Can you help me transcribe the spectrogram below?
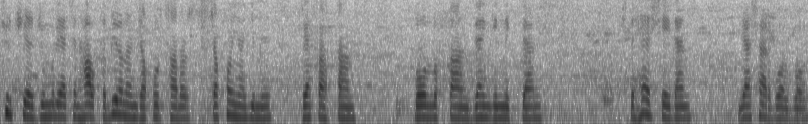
Türkiye Cumhuriyeti'nin halkı bir an önce kurtarır. Japonya gibi refahtan, bolluktan, zenginlikten, işte her şeyden yaşar bol bol.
